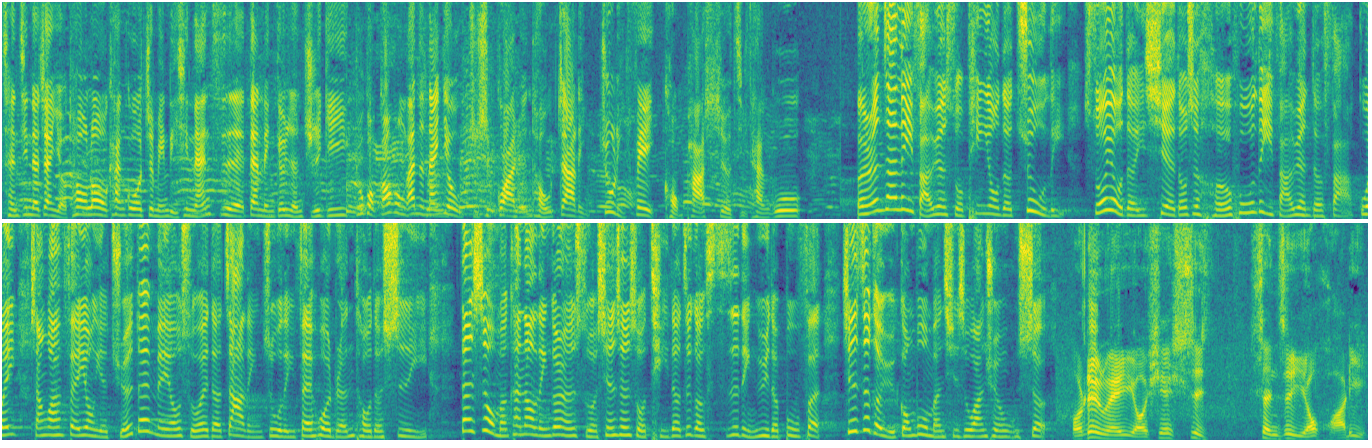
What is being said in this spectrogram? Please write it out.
曾经的战友透露看过这名李姓男子，但林根人质疑，如果高红安的男友只是挂人头诈领助理费，恐怕涉及贪污。本人在立法院所聘用的助理，所有的一切都是合乎立法院的法规，相关费用也绝对没有所谓的诈领助理费或人头的事宜。但是我们看到林根人所先生所提的这个私领域的部分，其实这个与公部门其实完全无涉。我认为有些事甚至有法律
